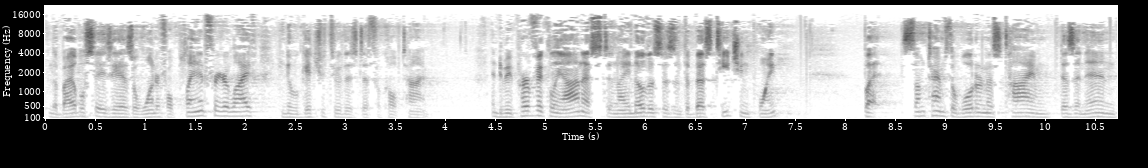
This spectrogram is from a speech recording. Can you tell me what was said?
And the Bible says He has a wonderful plan for your life, and He will get you through this difficult time. And to be perfectly honest, and I know this isn't the best teaching point, but sometimes the wilderness time doesn't end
